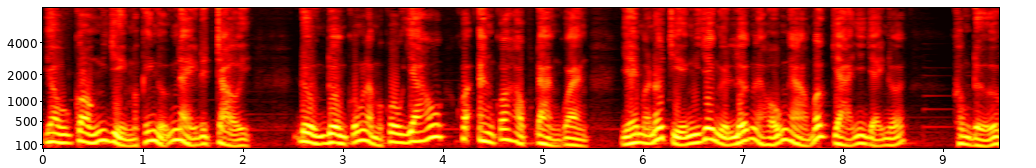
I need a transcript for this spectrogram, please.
Dâu con cái gì mà cái ngưỡng này đi trời. Đường đường cũng là một cô giáo, có ăn có học đàng hoàng. Vậy mà nói chuyện với người lớn là hỗn hào mất dạy như vậy nữa. Không được,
